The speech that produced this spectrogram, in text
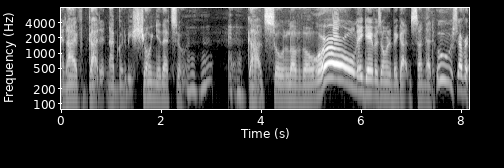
and I've got it, and I'm going to be showing you that soon. Mm-hmm. God so loved the world, he gave his only begotten Son, that whosoever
